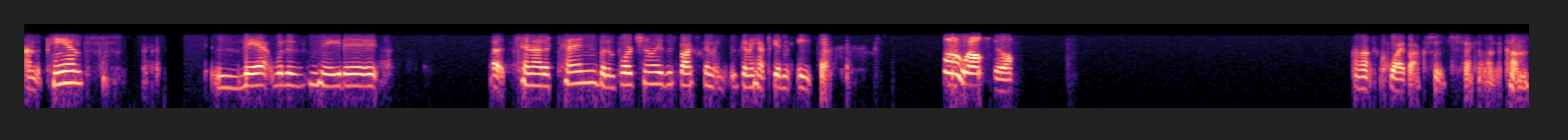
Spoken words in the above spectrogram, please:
on the pants, that would have made it a ten out of ten. But unfortunately, this box gonna is gonna have to get an eight. Oh well, still. Uh, the Kawaii box was the second one to come.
